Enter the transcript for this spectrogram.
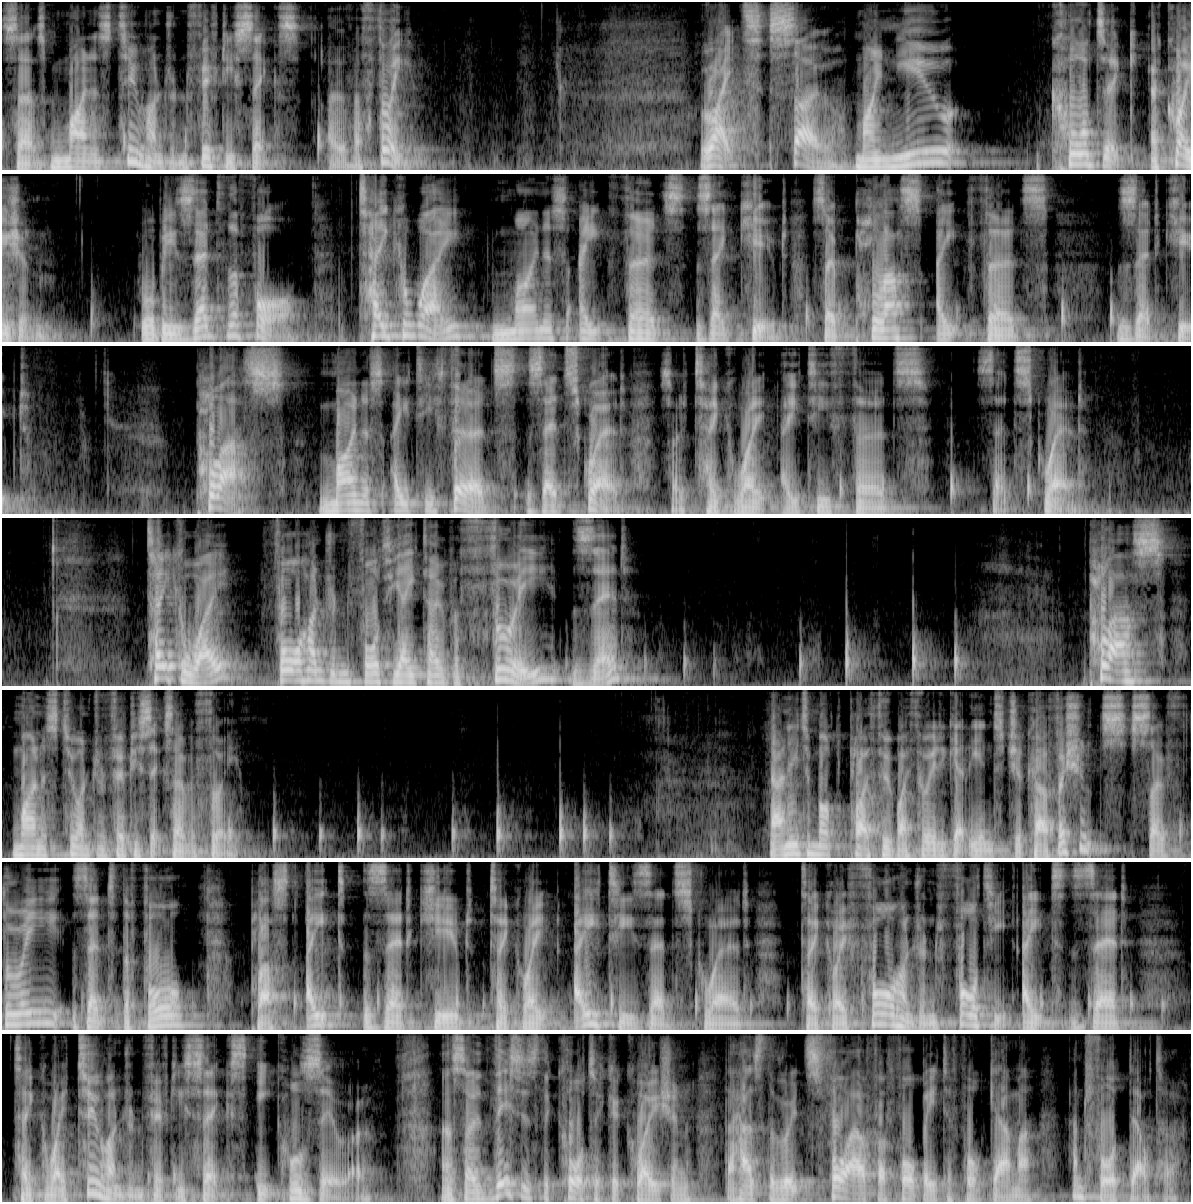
So that's minus 256 over 3. Right, so my new quartic equation will be z to the 4. Take away minus 8 thirds z cubed. So plus 8 thirds z cubed. Plus minus 80 thirds z squared. So take away 80 thirds z squared. Take away 448 over 3z plus minus 256 over 3. Now I need to multiply through by 3 to get the integer coefficients. So 3z to the 4 plus 8z cubed, take away 80z squared, take away 448z, take away 256 equals 0. And so this is the quartic equation that has the roots 4 alpha, 4 beta, 4 gamma, and 4 delta.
